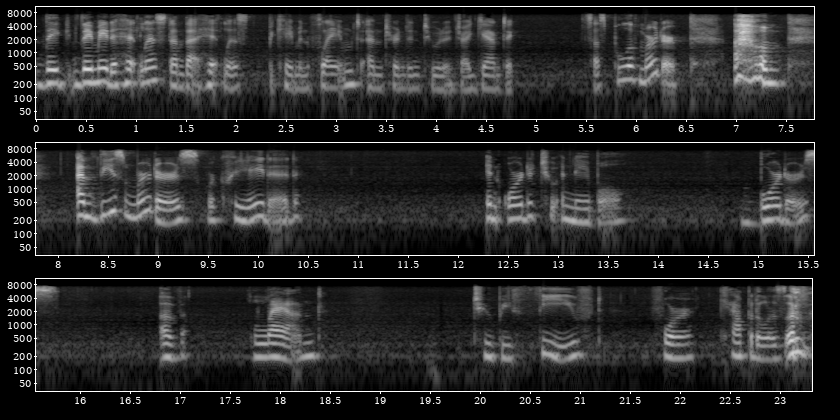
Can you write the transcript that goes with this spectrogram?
They, they made a hit list, and that hit list became inflamed and turned into a gigantic cesspool of murder. Um, and these murders were created in order to enable borders of land to be thieved for capitalism.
